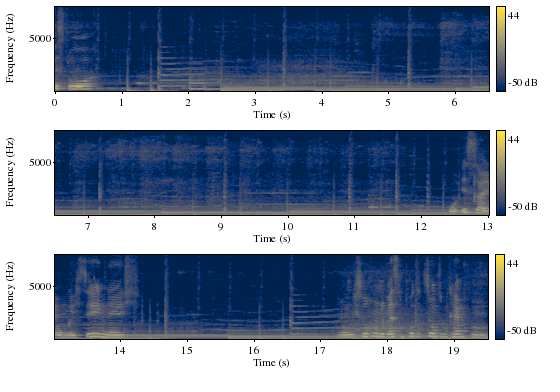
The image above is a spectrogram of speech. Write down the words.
Bist du? Wo ist er, Junge? Ich sehe ihn nicht. Junge, ich suche eine bessere Position zum Kämpfen.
